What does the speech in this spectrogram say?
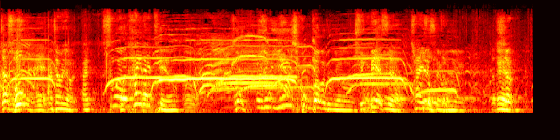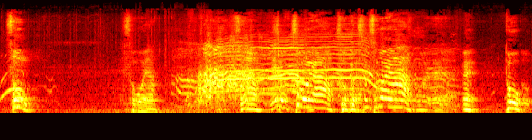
자, 송. 아 잠깐만요. 아, 승호 형 하이라이트예요. 송. 요즘 이행시 공부하거든요. 준비했어요. 차이서부터. 오늘. 자, 시작. 송. 송호야. 아, 수- 승호야. 수- 승호야. 네. 도.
